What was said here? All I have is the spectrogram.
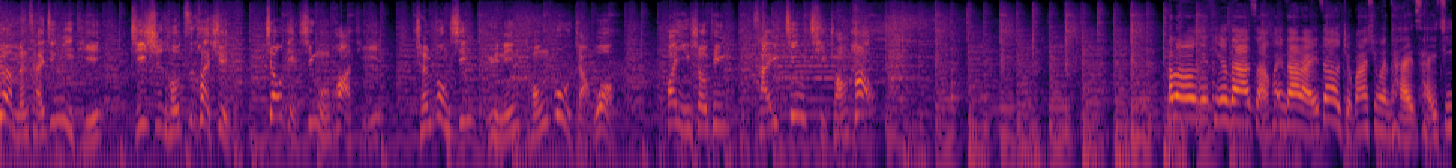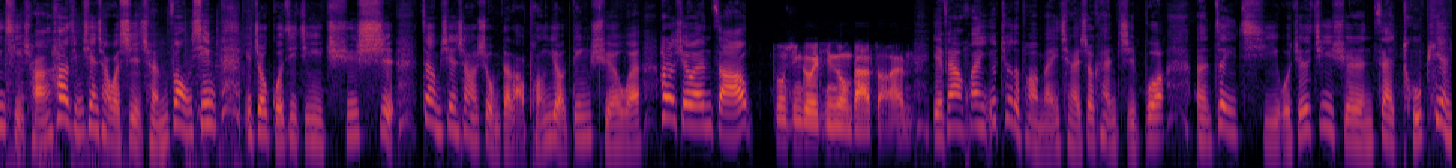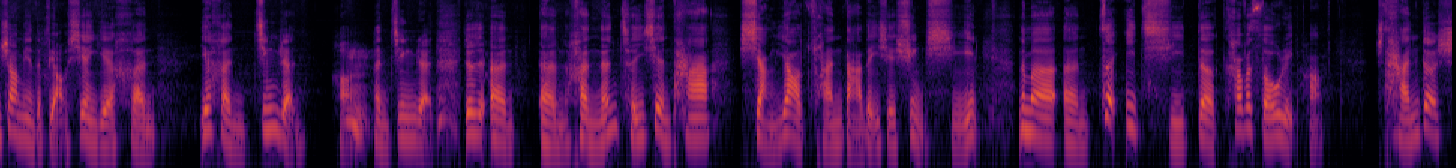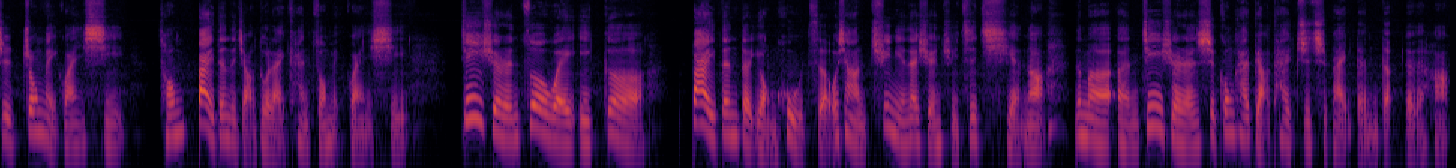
热门财经议题、即时投资快讯、焦点新闻话题，陈凤欣与您同步掌握。欢迎收听《财经起床号》。Hello，各位听众大家早，欢迎大家来到九八新闻台财经起床号节目现场，我是陈凤欣。一周国际经济趋势，在我们线上的是我们的老朋友丁学文。Hello，学文早。中心各位听众，大家早安！也非常欢迎 YouTube 的朋友们一起来收看直播。呃，这一期我觉得《经济学人》在图片上面的表现也很也很惊人，哈，很惊人，就是嗯嗯，很能呈现他想要传达的一些讯息。那么，嗯，这一期的 Cover Story 哈，谈的是中美关系，从拜登的角度来看中美关系。《经济学人》作为一个拜登的拥护者，我想去年在选举之前呢，那么嗯，经济学人是公开表态支持拜登的，对不对哈？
